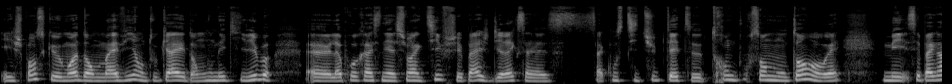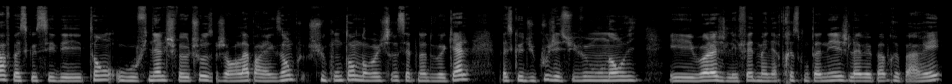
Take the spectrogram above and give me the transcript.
Et je pense que moi, dans ma vie en tout cas, et dans mon équilibre, euh, la procrastination active, je sais pas, je dirais que ça ça constitue peut-être 30% euh, de mon temps en vrai, mais c'est pas grave parce que c'est des temps où au final je fais autre chose. Genre là par exemple, je suis contente d'enregistrer cette note vocale parce que du coup j'ai suivi mon envie et voilà, je l'ai fait de manière très spontanée, je l'avais pas préparée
